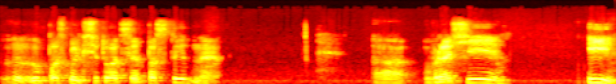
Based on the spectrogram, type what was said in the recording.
ну, поскольку ситуация постыдная, в России и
